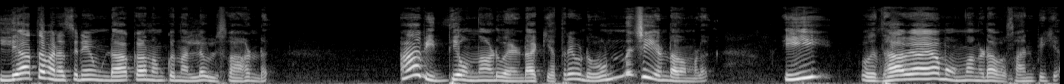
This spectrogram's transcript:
ഇല്ലാത്ത മനസ്സിനെ ഉണ്ടാക്കാൻ നമുക്ക് നല്ല ഉത്സാഹമുണ്ട്. ആ വിദ്യ ഒന്നാണ് വേണ്ടാക്കി. അത്രയും ഉണ്ട് ഒന്നും ചെയ്യണ്ട നമ്മൾ ഈ വൃഥാവ്യായാമം ഒന്നും അങ്ങോട്ട് അവസാനിപ്പിക്കുക.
